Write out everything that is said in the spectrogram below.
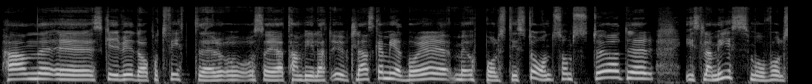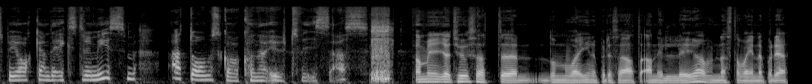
han eh, skriver idag på Twitter och, och säger att han vill att utländska medborgare med uppehållstillstånd som stöder islamism och våldsbejakande extremism, att de ska kunna utvisas. Ja, men jag tror så att eh, de var inne på det, så att Annie Lööf nästan var inne på det.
